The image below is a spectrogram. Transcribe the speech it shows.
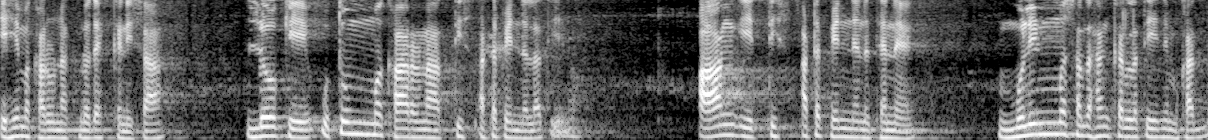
එහෙම කරුණක් නොදැක්ක නිසා ලෝකයේ උතුම්ම කාරණා තිස් අට පෙන්නලා තියෙනවා. ආං ඒ තිස් අට පෙන්නන තැන මුලින්ම සඳහන් කරලා තියෙනෙ මොකක්ද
